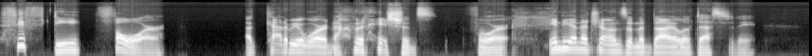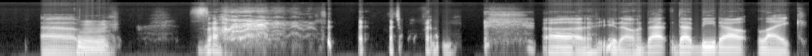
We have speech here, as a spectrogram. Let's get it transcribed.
54 Academy Award nominations for Indiana Jones and the Dial of Destiny. Um, hmm. So, uh, you know that that beat out like,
